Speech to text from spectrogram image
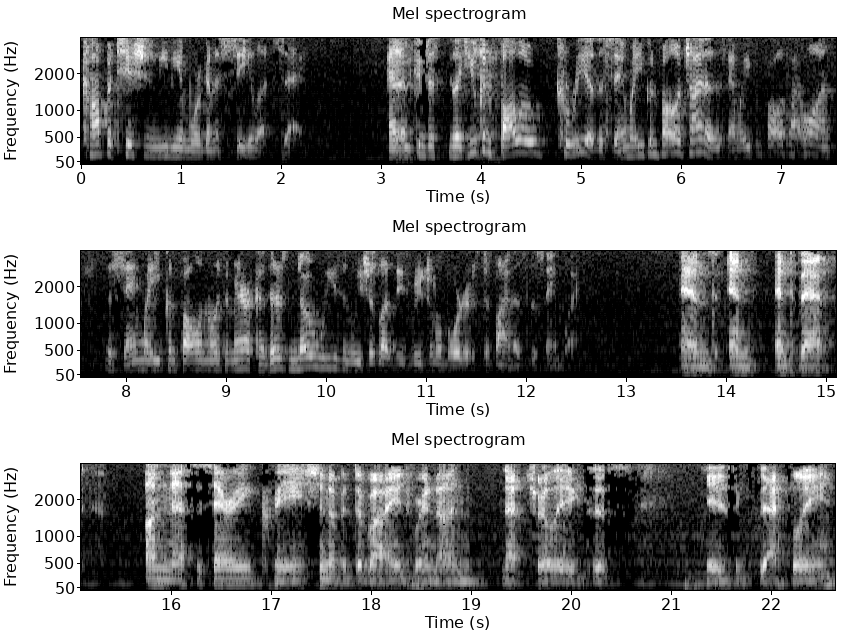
competition medium we're going to see let's say. And we can just like you can follow Korea the same way you can follow China the same way you can follow Taiwan the same way you can follow North America. There's no reason we should let these regional borders define us the same way. And and and that unnecessary creation of a divide where none naturally exists is exactly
